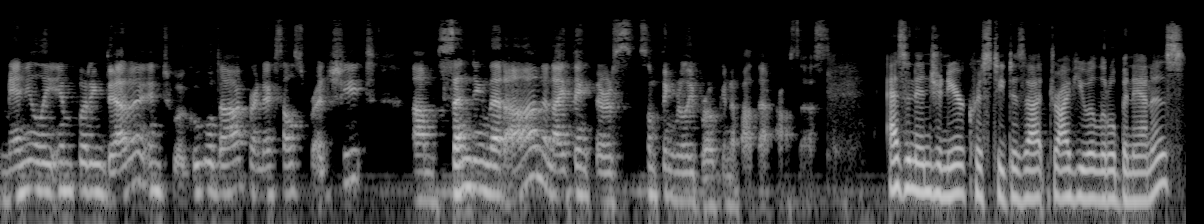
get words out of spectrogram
manually inputting data into a Google Doc or an Excel spreadsheet, um, sending that on. And I think there's something really broken about that process. As an engineer, Kristy, does that drive you a little bananas?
